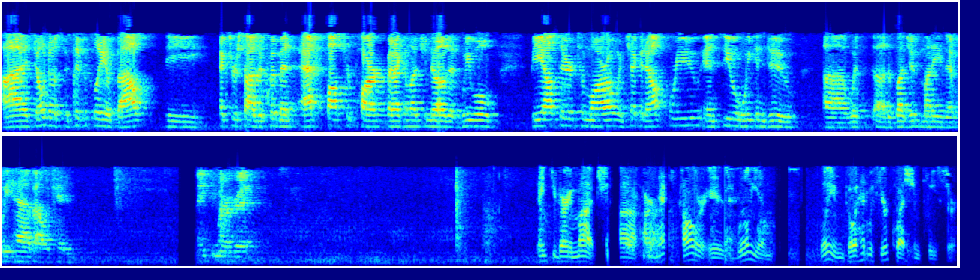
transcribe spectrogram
I don't know specifically about the exercise equipment at Foster Park, but I can let you know that we will be out there tomorrow and check it out for you and see what we can do uh, with uh, the budget money that we have allocated. Thank you, Margaret. Thank you very much. Uh, our next caller is William. William, go ahead with your question, please, sir.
